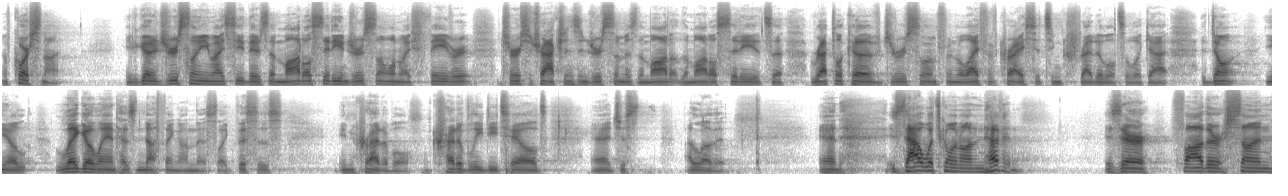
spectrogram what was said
Of course not. If you go to Jerusalem, you might see there's a model city in Jerusalem. One of my favorite tourist attractions in Jerusalem is the model, the model city. It's a replica of Jerusalem from the life of Christ. It's incredible to look at. Don't, you know, Legoland has nothing on this. Like, this is incredible, incredibly detailed, and it just, I love it. And is that what's going on in heaven? Is there Father, Son,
